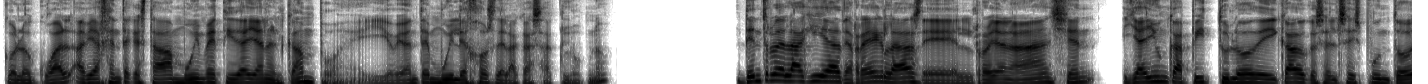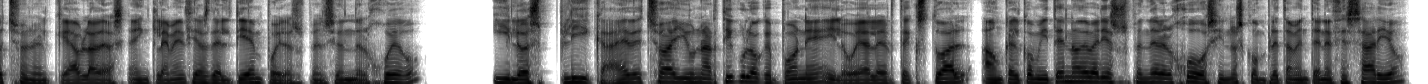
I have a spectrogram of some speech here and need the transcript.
Con lo cual había gente que estaba muy metida ya en el campo eh, y obviamente muy lejos de la casa club, ¿no? Dentro de la guía de reglas del Royal Ancient ya hay un capítulo dedicado que es el 6.8 en el que habla de las inclemencias del tiempo y la suspensión del juego y lo explica. ¿eh? De hecho, hay un artículo que pone, y lo voy a leer textual, aunque el comité no debería suspender el juego si no es completamente necesario,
